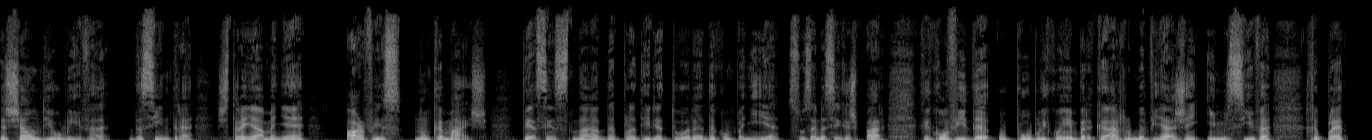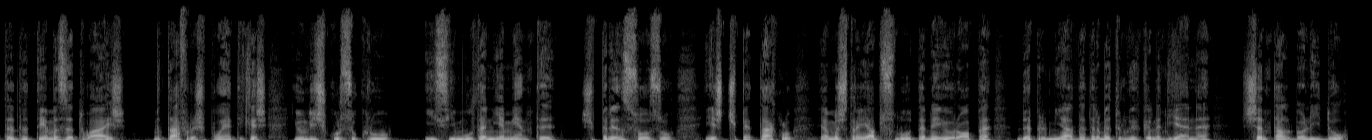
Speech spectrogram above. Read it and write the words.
A Chão de Oliva, de Sintra, estreia amanhã Arvis Nunca Mais, peça encenada pela diretora da companhia, Susana Sigaspar, que convida o público a embarcar numa viagem imersiva repleta de temas atuais, metáforas poéticas e um discurso cru e simultaneamente esperançoso. Este espetáculo é uma estreia absoluta na Europa da premiada dramaturga canadiana Chantal Bolidot.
